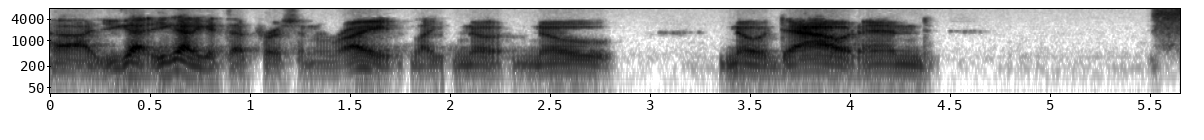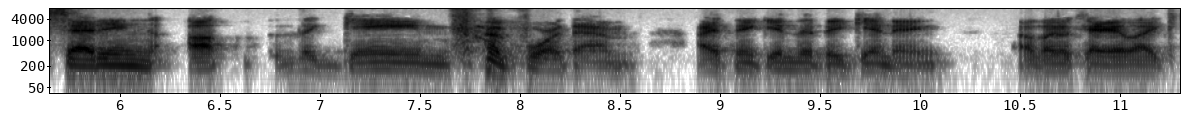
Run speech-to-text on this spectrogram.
uh, you got you got to get that person right like no no no doubt and setting up the game for them i think in the beginning of like okay like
